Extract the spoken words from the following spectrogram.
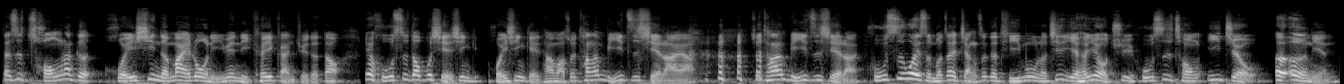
但是从那个回信的脉络里面，你可以感觉得到，因为胡适都不写信回信给他嘛，所以汤恩比一直写来啊，所以汤恩比一直写来。胡适为什么在讲这个题目呢？其实也很有趣。胡适从一九二二年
